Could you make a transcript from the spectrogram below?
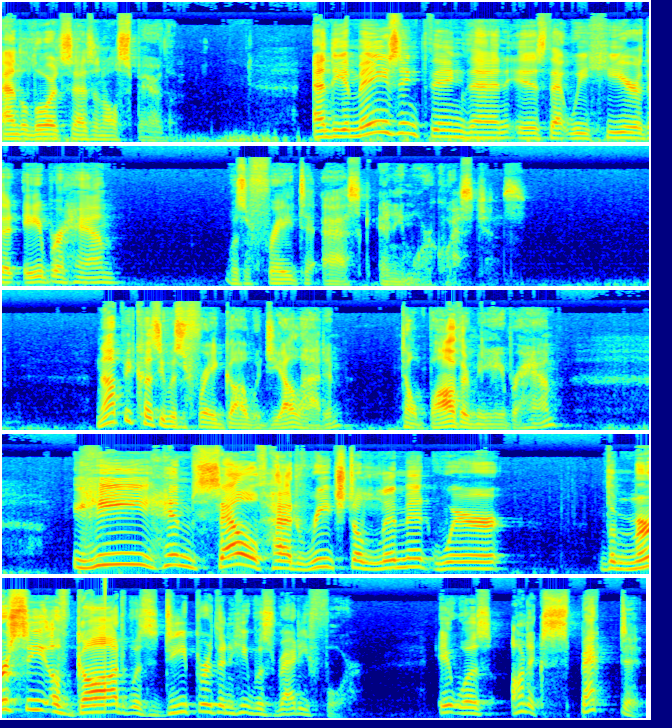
And the Lord says, and I'll spare them. And the amazing thing then is that we hear that Abraham was afraid to ask any more questions. Not because he was afraid God would yell at him, don't bother me, Abraham. He himself had reached a limit where the mercy of God was deeper than he was ready for. It was unexpected.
